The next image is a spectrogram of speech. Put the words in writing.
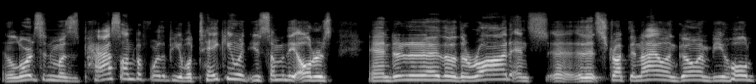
And the Lord said to Moses, Pass on before the people, taking with you some of the elders and da, da, da, the, the rod and uh, that struck the Nile, and go and behold,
